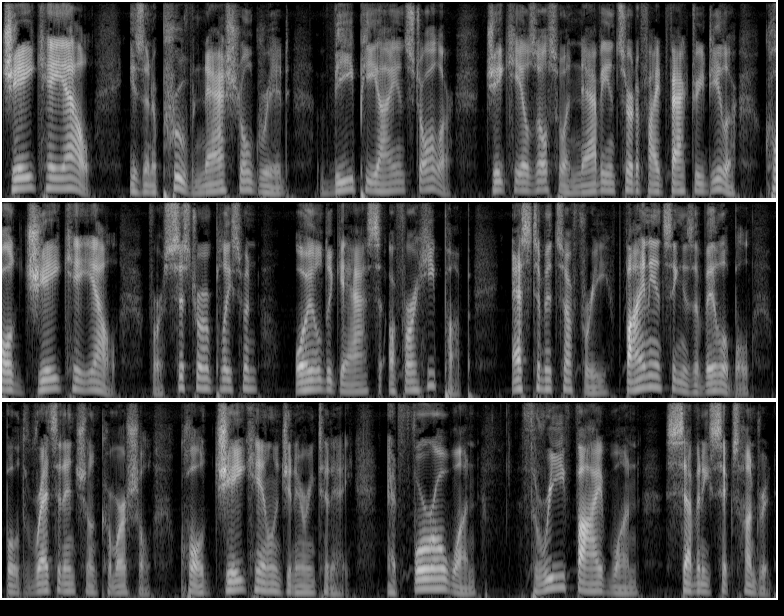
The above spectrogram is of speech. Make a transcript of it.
JKL is an approved National Grid VPI installer. JKL is also a Navien certified factory dealer called JKL for a system replacement, oil to gas, or for a heat pump. Estimates are free. Financing is available, both residential and commercial. Call JKL Engineering today at 401 351 7600.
